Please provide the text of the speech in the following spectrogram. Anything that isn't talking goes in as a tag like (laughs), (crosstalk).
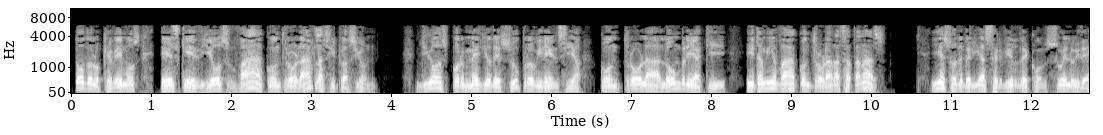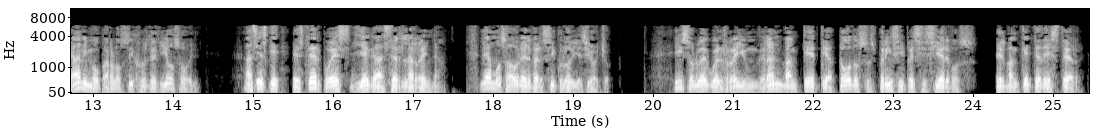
Todo lo que vemos es que Dios va a controlar la situación. Dios, por medio de su providencia, controla al hombre aquí y también va a controlar a Satanás. Y eso debería servir de consuelo y de ánimo para los hijos de Dios hoy. Así es que Esther, pues, llega a ser la reina. Leamos ahora el versículo 18. Hizo luego el rey un gran banquete a todos sus príncipes y siervos, el banquete de Esther,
